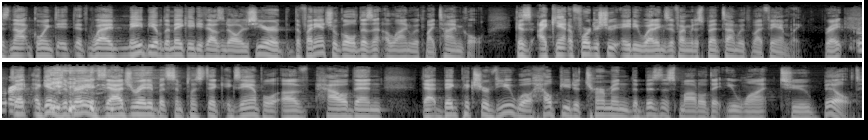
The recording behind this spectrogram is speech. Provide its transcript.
is not going to, it, I may be able to make $80,000 a year, the financial goal doesn't align with my time goal because I can't afford to shoot 80 weddings if I'm going to spend time with my family, right? right. So that, again, it's a very exaggerated but simplistic example of how then that big picture view will help you determine the business model that you want to build.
